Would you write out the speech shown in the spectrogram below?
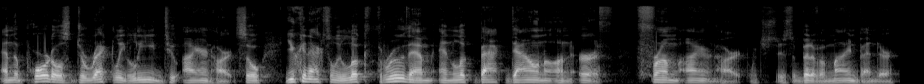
and the portals directly lead to Ironheart. So you can actually look through them and look back down on Earth from Ironheart, which is a bit of a mind bender.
